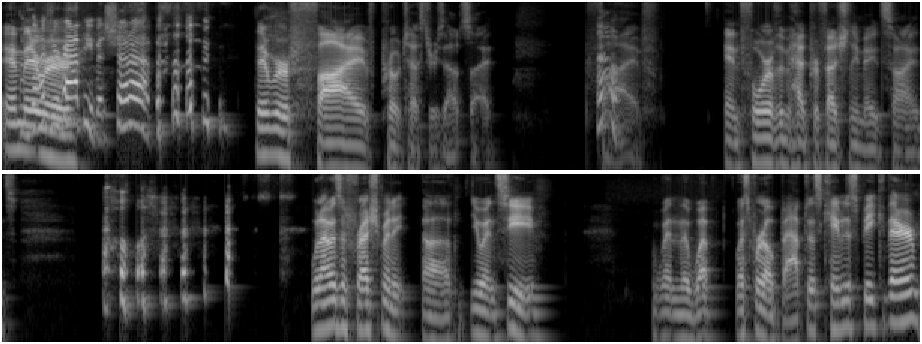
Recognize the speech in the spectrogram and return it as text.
And I'm there were you're happy, but shut up. there were five protesters outside. Oh. Five. And four of them had professionally made signs. Oh. When I was a freshman at uh, UNC, when the Westboro Baptist came to speak there,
